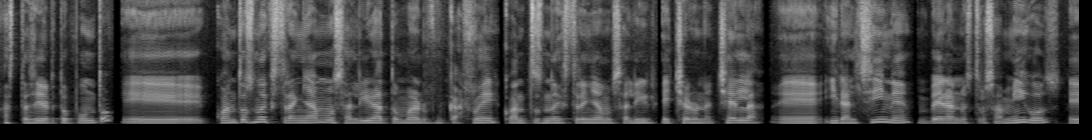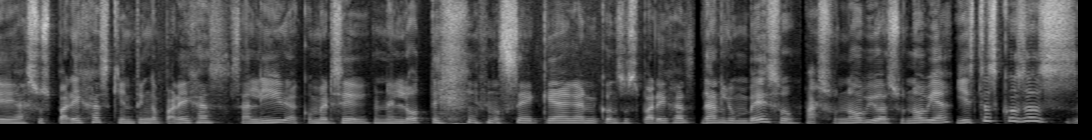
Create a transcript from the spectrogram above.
hasta cierto punto. Eh, ¿Cuántos no extrañamos salir a tomar un café? ¿Cuántos no extrañamos salir a echar una chela? Eh, ir al cine, ver a nuestros amigos, eh, a sus parejas, quien tenga parejas, salir a comerse un elote, no sé qué hagan con sus parejas, darle un beso a su novio, a su novia. Y estas cosas,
